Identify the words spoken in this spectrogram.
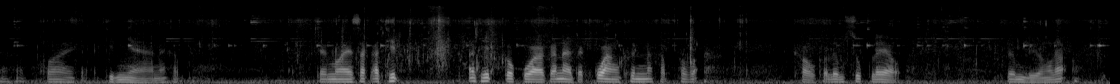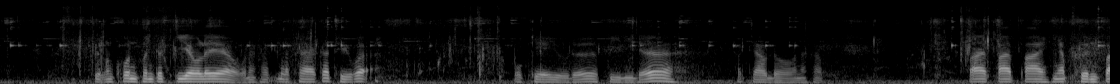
นะครับควายกินหญ้านะครับจากหน่อยสักอาทิตย์อาทิตย์กว่าก็น่าจะกว้างขึ้นนะครับ เพราะว่าเขาก็เริ่มสุกแล้ว เริ่มเหลืองแล้ว ส่วนบางคนเพิ่นก็เกี่ยวแล้วนะครับ ราคาก็ถือว่า โอเคอยู่เด้อปีนี้เด้อพระเจ้าดอนะครับไปไปไปยับขึ้นไป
